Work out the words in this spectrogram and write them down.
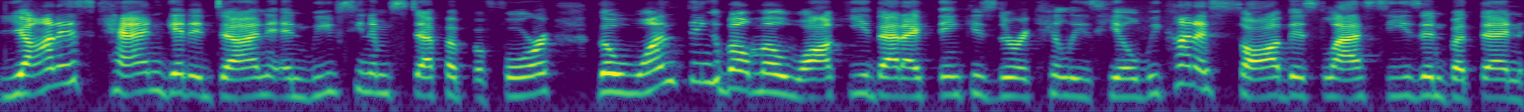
Giannis can get it done. And we've seen him step up before. The one thing about Milwaukee that I think is their Achilles heel, we kind of saw this last season, but then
